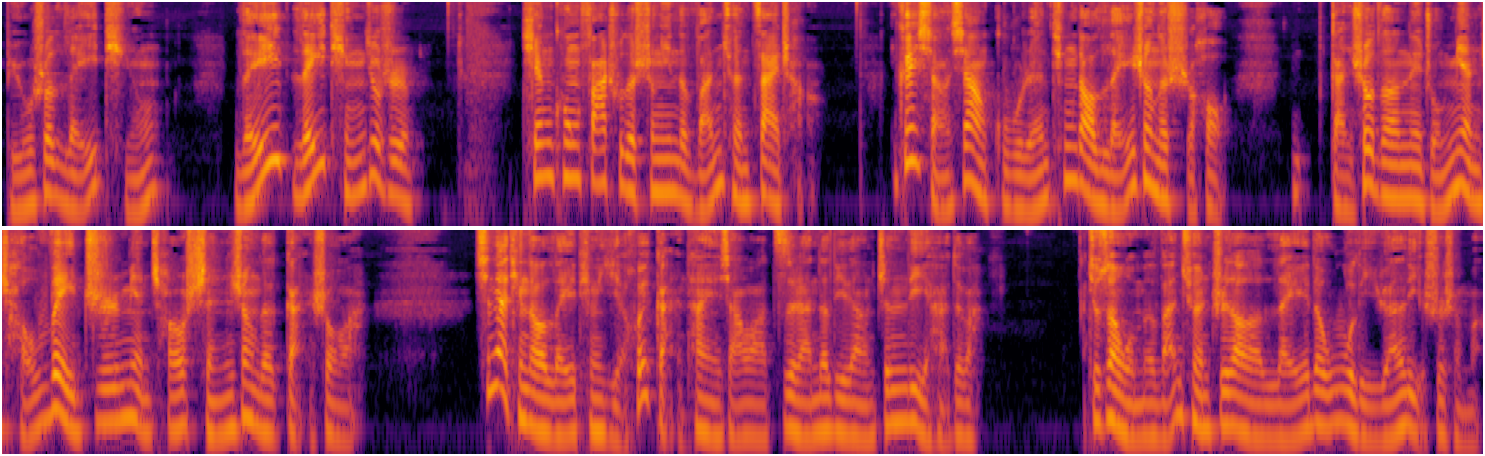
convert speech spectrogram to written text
比如说雷霆，雷雷霆就是天空发出的声音的完全在场。你可以想象古人听到雷声的时候，感受到那种面朝未知、面朝神圣的感受啊。现在听到雷霆也会感叹一下：哇，自然的力量真厉害，对吧？就算我们完全知道了雷的物理原理是什么，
